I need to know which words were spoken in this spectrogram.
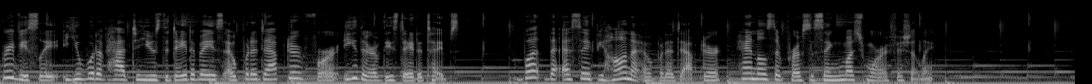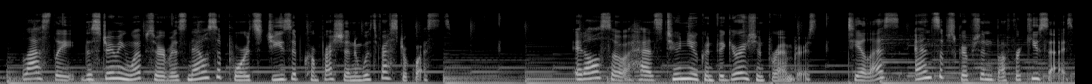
Previously, you would have had to use the database output adapter for either of these data types, but the SAP HANA output adapter handles the processing much more efficiently. Lastly, the streaming web service now supports gzip compression with REST requests. It also has two new configuration parameters, TLS and subscription buffer queue size,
